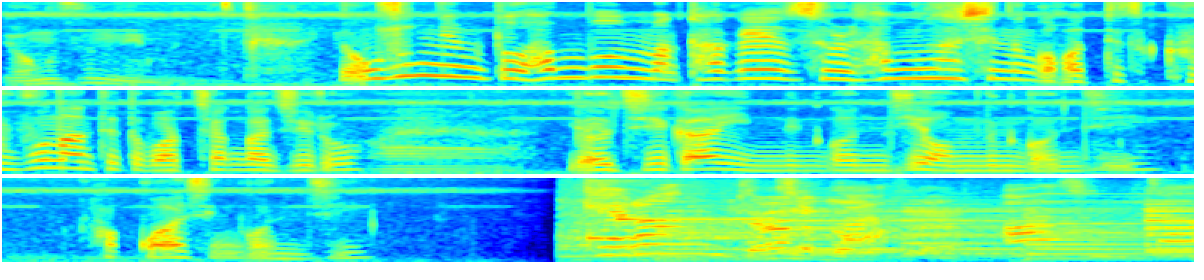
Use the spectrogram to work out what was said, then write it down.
영수님은? 영수님도 한 분만 타겟을 삼으시는 것 같아서 그분한테도 마찬가지로 여지가 있는 건지 없는 건지 확고하신 건지 계란 계란을 넣었어요. 아, 진짜?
